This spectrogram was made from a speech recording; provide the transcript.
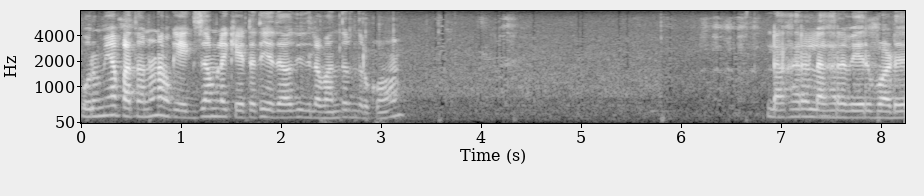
பொறுமையாக பார்த்தோம்னா நமக்கு எக்ஸாமில் கேட்டது ஏதாவது இதில் வந்திருந்திருக்கும். லகர லகர வேறுபாடு.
